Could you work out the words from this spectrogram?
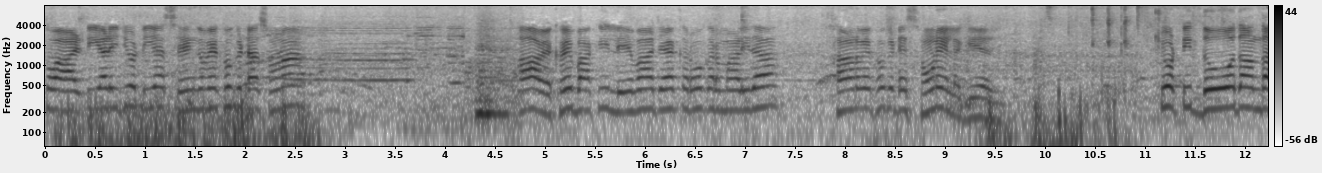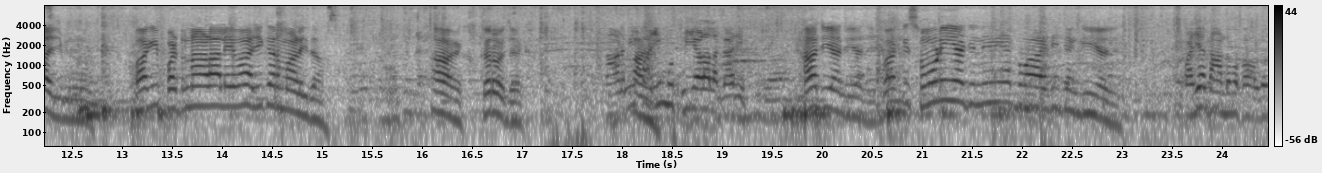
ਕੁਆਲਿਟੀ ਵਾਲੀ ਝੋਟੀ ਆ। ਸਿੰਘ ਵੇਖੋ ਕਿੱਡਾ ਸੋਹਣਾ। ਆਹ ਵੇਖੋ ਜੀ ਬਾਕੀ ਲੇਵਾ ਚੈੱਕ ਕਰੋ ਕਰਮ ਵਾਲੀ ਦਾ। ਥਾਣ ਵੇਖੋ ਕਿੱਡੇ ਸੋਹਣੇ ਲੱਗੇ ਆ ਜੀ। ਝੋਟੀ ਦੋ ਦੰਦ ਆ ਜੀ ਮੂੰਹ। ਬਾਕੀ ਬਟਨਾਂ ਵਾਲਾ ਲੇਵਾ ਜੀ ਕਰਮ ਵਾਲੀ ਦਾ। ਆਹ ਵੇਖੋ ਕਰੋ ਚੈੱਕ। ਨਾਲ ਵੀ ਮੁੱਠੀ ਵਾਲਾ ਲੱਗਾ ਜੀ। ਹਾਂਜੀ ਹਾਂਜੀ ਹਾਂਜੀ। ਬਾਕੀ ਸੋਹਣੀ ਆ ਜਿੰਨੀ ਵੀ ਆ ਕੁਆਲਿਟੀ ਚੰਗੀ ਆ ਜੀ। ਭਾਜੀ ਦੰਦ ਵਿਖਾ ਦਿਓ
